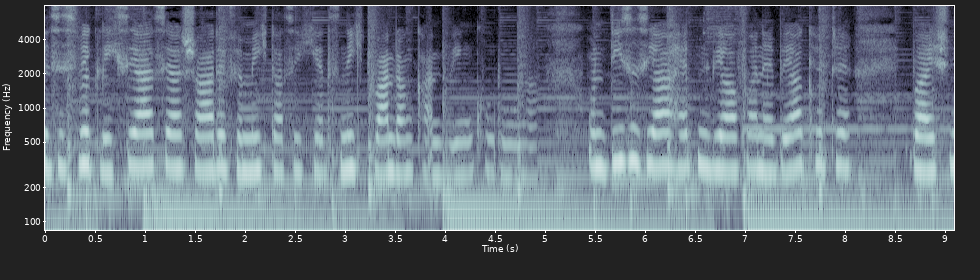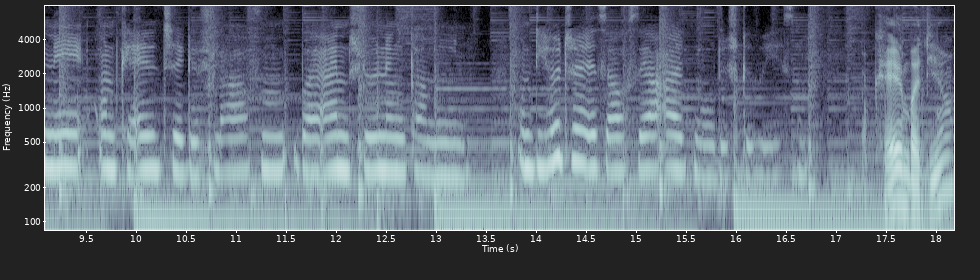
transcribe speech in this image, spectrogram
es ist wirklich sehr, sehr schade für mich, dass ich jetzt nicht wandern kann wegen Corona. Und dieses Jahr hätten wir auf einer Berghütte bei Schnee und Kälte geschlafen, bei einem schönen Kamin. Und die Hütte ist auch sehr altmodisch gewesen. Okay, und bei dir?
